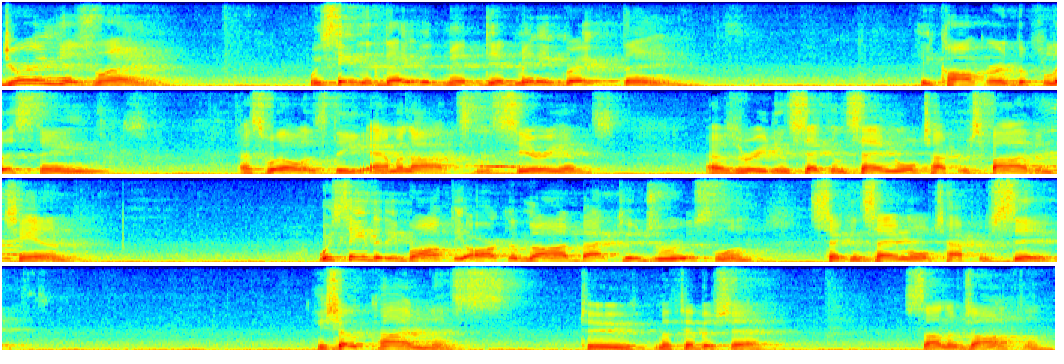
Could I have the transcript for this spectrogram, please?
During his reign, we see that David did many great things. He conquered the Philistines as well as the Ammonites and the Syrians. As we read in 2 Samuel chapters 5 and 10, We see that he brought the ark of God back to Jerusalem, 2 Samuel chapter 6. He showed kindness to Mephibosheth, son of Jonathan,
